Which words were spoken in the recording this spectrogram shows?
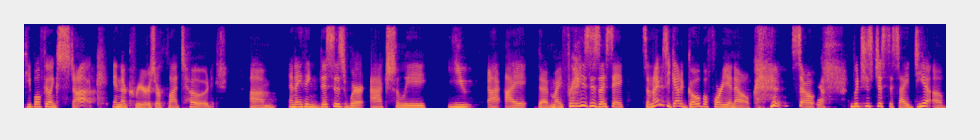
people feeling stuck in their careers or plateaued. Um, and I think this is where actually you, I, I that my phrase is I say, sometimes you got to go before you know. so, yeah. which is just this idea of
